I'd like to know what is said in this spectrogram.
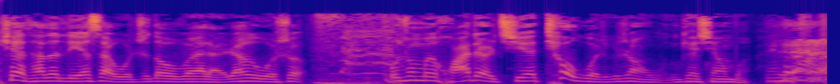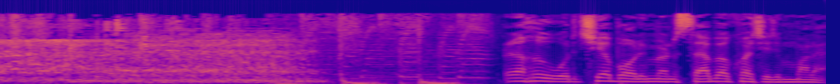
看他的脸色，我知道歪了。然后我说，我准备花点钱跳过这个任务，你看行不？然后我的钱包里面的三百块钱就没了。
